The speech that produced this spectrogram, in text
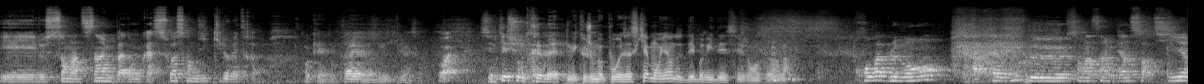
Et le 125 va donc à 70 km/h. Ok, donc là, il y a 70 km. Ouais. C'est une question très bête, mais que je me pose. Est-ce qu'il y a moyen de débrider ces gens-là Probablement. Après, vu que le 125 vient de sortir,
